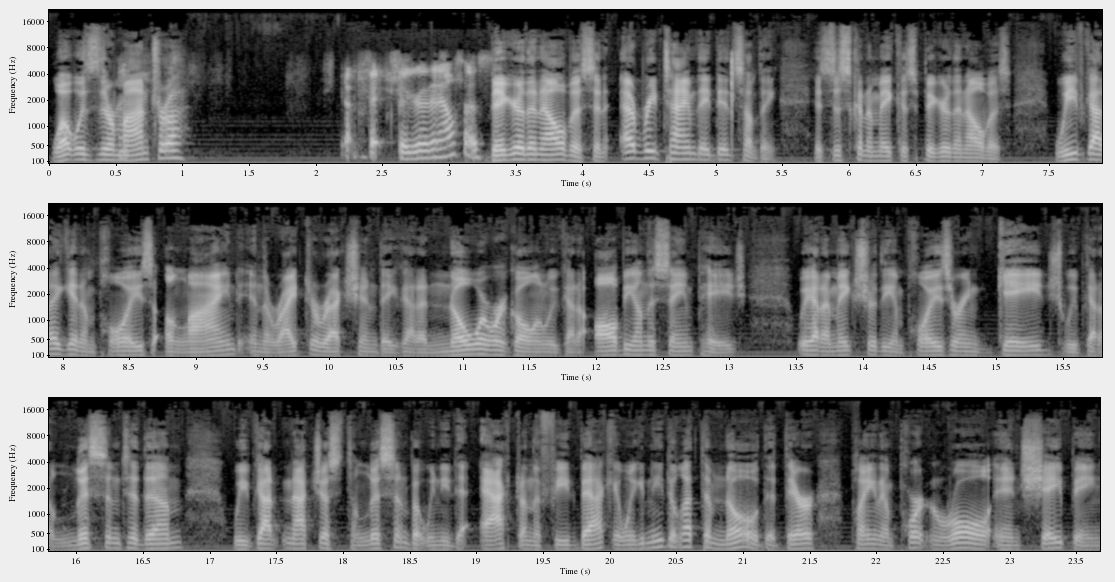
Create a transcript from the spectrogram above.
What was their mantra bigger than Elvis. Bigger than Elvis. And every time they did something, it's just going to make us bigger than Elvis. We've got to get employees aligned in the right direction. They've got to know where we're going. We've got to all be on the same page. We've got to make sure the employees are engaged. We've got to listen to them. We've got not just to listen, but we need to act on the feedback. And we need to let them know that they're playing an important role in shaping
